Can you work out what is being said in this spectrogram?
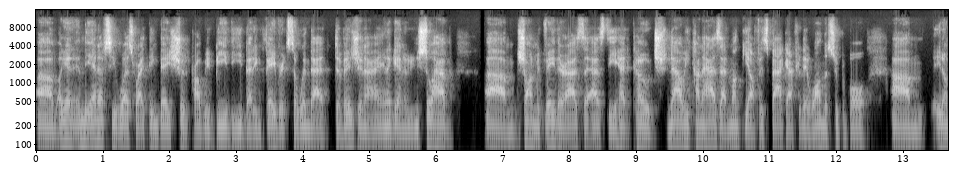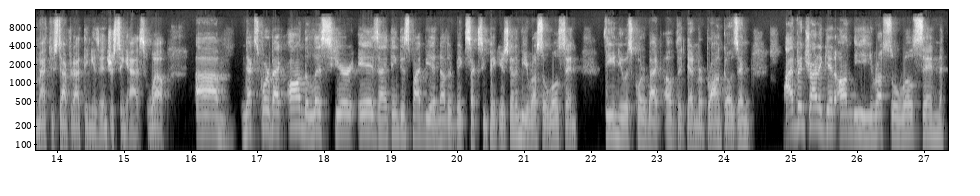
um, again, in the NFC West, where I think they should probably be the betting favorites to win that division. I, and again, you still have um, Sean McVay there as the, as the head coach. Now he kind of has that monkey off his back after they won the Super Bowl. Um, you know, Matthew Stafford, I think, is interesting as well. Um, next quarterback on the list here is, I think this might be another big sexy pick. It's going to be Russell Wilson the newest quarterback of the Denver Broncos. And I've been trying to get on the Russell Wilson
